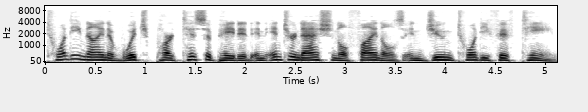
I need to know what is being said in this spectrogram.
29 of which participated in international finals in June 2015.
